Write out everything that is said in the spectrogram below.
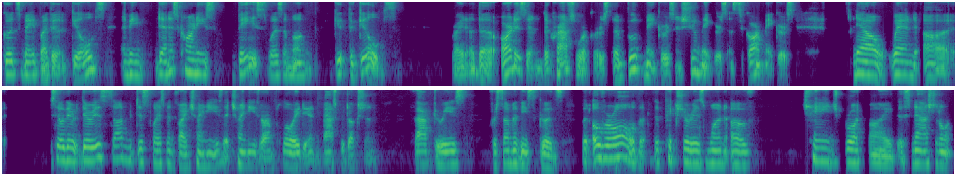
goods made by the guilds. I mean, Denis Kearney's base was among the guilds, right? Uh, the artisan, the crafts workers, the boot makers and shoemakers and cigar makers. Now, when uh, so there there is some displacement by Chinese that Chinese are employed in mass production factories for some of these goods, but overall the, the picture is one of change brought by this national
